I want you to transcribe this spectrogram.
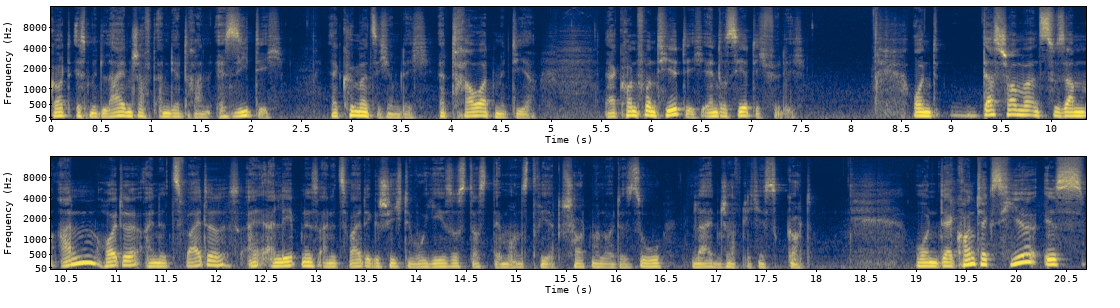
Gott ist mit Leidenschaft an dir dran. Er sieht dich. Er kümmert sich um dich. Er trauert mit dir. Er konfrontiert dich, er interessiert dich für dich. Und das schauen wir uns zusammen an. Heute ein zweites Erlebnis, eine zweite Geschichte, wo Jesus das demonstriert. Schaut mal, Leute, so leidenschaftlich ist Gott. Und der Kontext hier ist,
